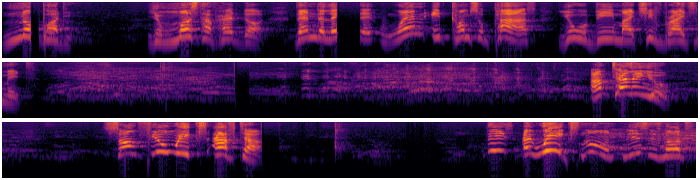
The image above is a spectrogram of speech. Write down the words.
Nobody. You must have heard God. Then the lady said, When it comes to pass, you will be my chief bridesmaid. I'm telling you, some few weeks after, these uh, weeks, no, this is not.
